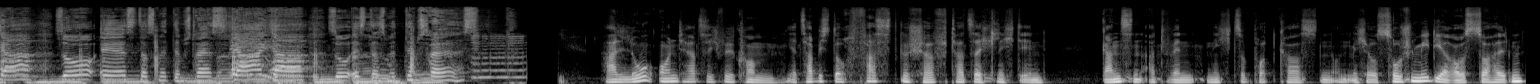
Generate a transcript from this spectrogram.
ja, so ist das mit dem Stress. Ja, ja, so ist das mit dem Stress. Hallo und herzlich willkommen. Jetzt habe ich es doch fast geschafft, tatsächlich den ganzen Advent nicht zu podcasten und mich aus Social Media rauszuhalten,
